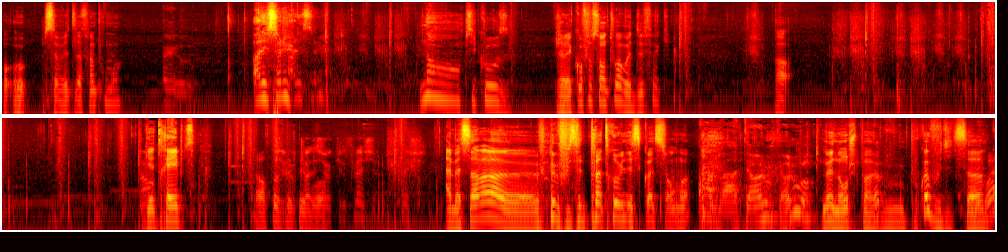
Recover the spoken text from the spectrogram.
Oh oh, ça va être la fin pour moi. Allez, Nono. Allez, salut Non, psychose J'avais confiance en toi, what the fuck Non. Get raped Alors ça c'était moi. aucune. Ah bah ça va, euh, vous êtes pas trop une escouade sur moi. Ah bah t'es un loup, t'es un loup hein. Mais non, je suis pas un loup. Pourquoi vous dites ça? Ouais,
